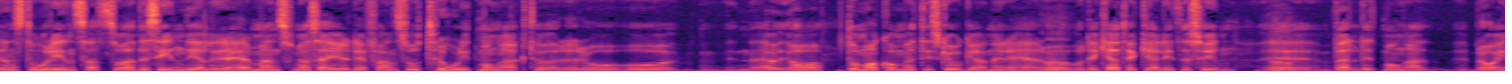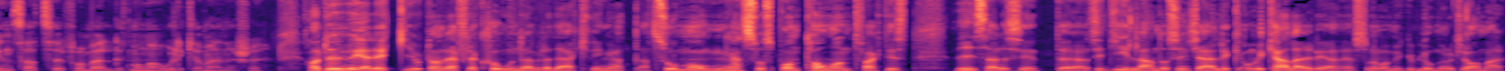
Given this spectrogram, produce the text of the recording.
en stor insats och hade sin del i det här. Men som jag säger, det fanns otroligt många aktörer och, och ja, de har kommit i skuggan i det här mm. och, och, det kan jag tycka är lite synd. Mm. Eh, väldigt många bra insatser från väldigt många olika människor. Har du Erik gjort någon reflektion över det där kring att, att så många så spontant spontant faktiskt visade sitt, eh, sitt gillande och sin kärlek, om vi kallar det det, eftersom det var mycket blommor och kramar,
